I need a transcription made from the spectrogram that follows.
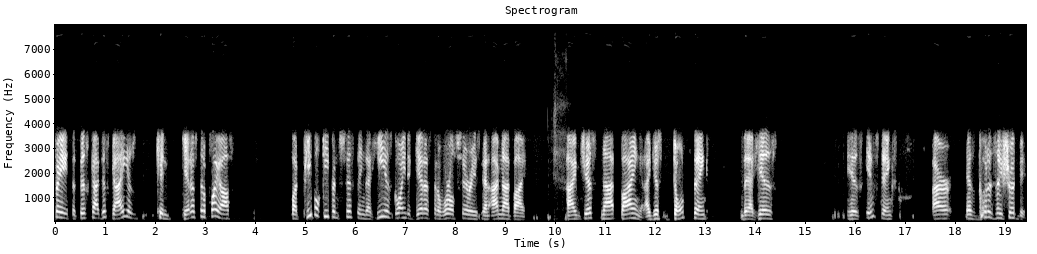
faith that this guy, this guy is can get us to the playoffs. But people keep insisting that he is going to get us to the World Series, and I'm not buying. it. I'm just not buying it. I just don't think that his his instincts are as good as they should be.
